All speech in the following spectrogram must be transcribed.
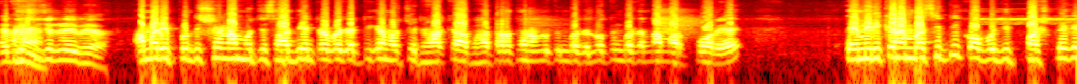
হ্যাঁ। আমার এই প্রতিষ্ঠানের নাম হচ্ছে সাদি এন্টারপ্রাইজার ঠিকানা হচ্ছে ঢাকা ভাটারা থানা নতুন বাজার নতুন বাজার নামার পরে আমেরিকান এম্বাসি ঠিক অপোজিট পাশ থেকে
